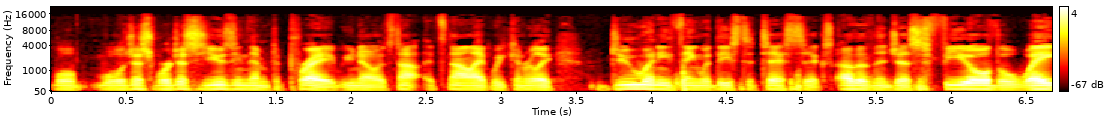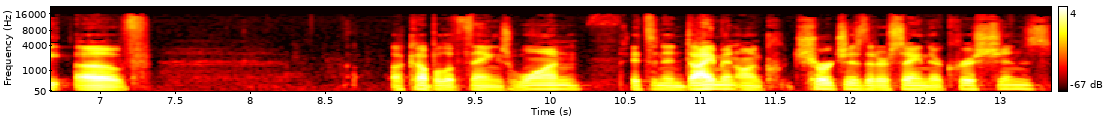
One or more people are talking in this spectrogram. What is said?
we'll we'll just we're just using them to pray. You know, it's not it's not like we can really do anything with these statistics other than just feel the weight of a couple of things. One, it's an indictment on churches that are saying they're Christians,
